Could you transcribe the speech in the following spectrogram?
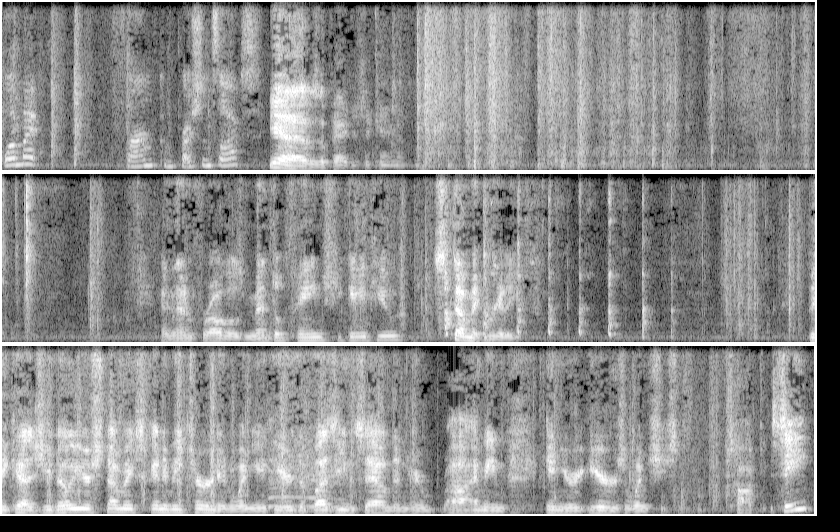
What am I? Firm compression socks? Yeah, that was the package that came in. And then for all those mental pains she gave you, stomach relief. Because you know your stomach's going to be turning when you hear the buzzing sound in your, uh, I mean, in your ears when she's talking. See?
